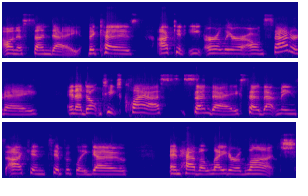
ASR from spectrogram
on a Sunday because I can eat earlier on Saturday and I don't teach class Sunday. So that means I can typically go and have a later lunch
